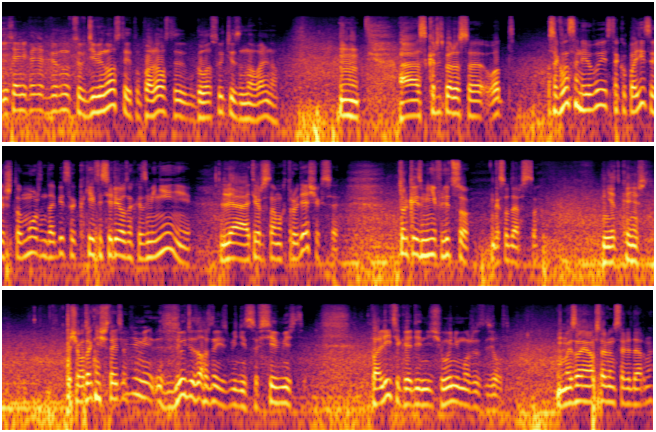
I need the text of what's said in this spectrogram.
Если они хотят вернуться в 90-е, то, пожалуйста, голосуйте за Навального. Мгм. А скажите, пожалуйста, вот согласны ли вы с такой позицией, что можно добиться каких-то серьезных изменений для тех же самых трудящихся, только изменив лицо государства? Нет, конечно. Почему так не считаете? Люди, люди должны измениться все вместе. Политик один ничего не может сделать. Мы с вами абсолютно солидарны.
